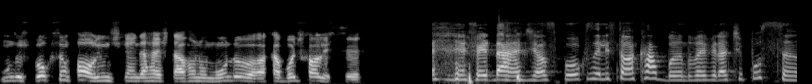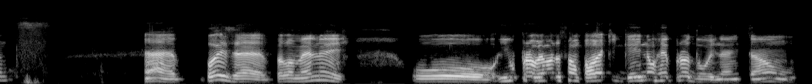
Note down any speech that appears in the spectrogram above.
um dos poucos São Paulinos que ainda restavam no mundo, acabou de falecer. É verdade, aos poucos eles estão acabando, vai virar tipo o Santos. É, pois é, pelo menos o. E o problema do São Paulo é que gay não reproduz, né? Então.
